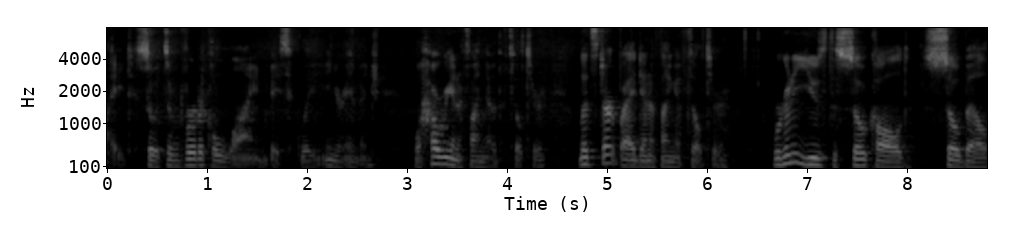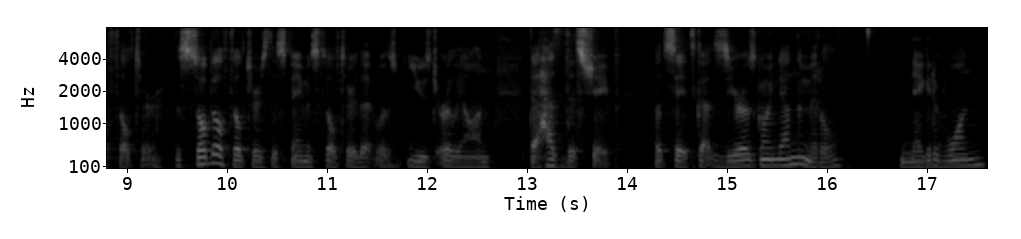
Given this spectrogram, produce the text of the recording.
light. So it's a vertical line basically in your image. Well, how are we going to find that with a filter? Let's start by identifying a filter. We're going to use the so-called Sobel filter. The Sobel filter is this famous filter that was used early on that has this shape. Let's say it's got zeros going down the middle, negative 1,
